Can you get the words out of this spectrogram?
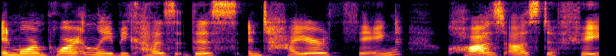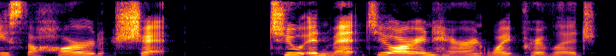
And more importantly, because this entire thing caused us to face the hard shit, to admit to our inherent white privilege,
